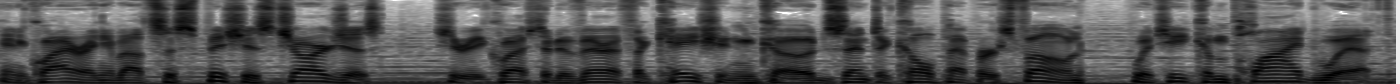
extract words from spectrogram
inquiring about suspicious charges. She requested a verification code sent to Culpepper's phone, which he complied with.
